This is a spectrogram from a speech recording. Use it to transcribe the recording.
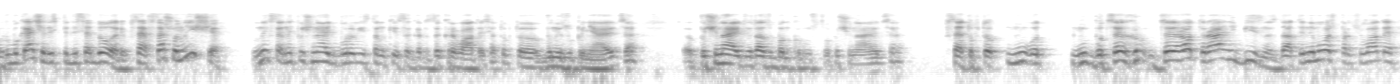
грубо кажучи, десь 50 доларів. Все, все, що нижче, у них все у них починають бурові станки закриватися, тобто вони зупиняються, е, починають відразу банкрутство, починаються. Все, тобто, ну от ну бо це це реальний бізнес. Да, ти не можеш працювати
